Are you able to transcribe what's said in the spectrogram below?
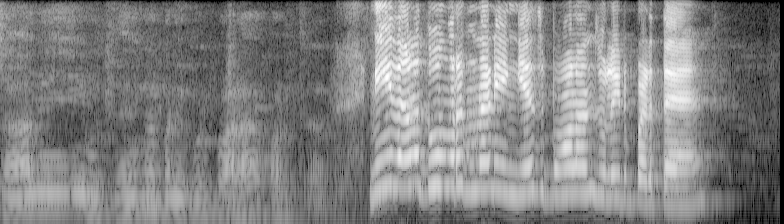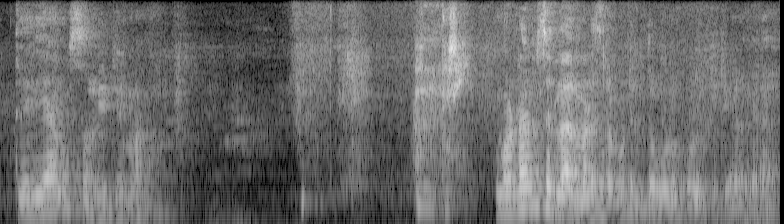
சாமி தேங்காய் பண்ணி போட்டு பாடா படுத்துறாரு. நீ தானே தூங்குறதுக்கு முன்னாடி எங்கேயாச்சும் போகலான்னு சொல்லிட்டு படுத்த? தெரியாம சொல்லிட்டேமா உடம்பு சரியில்லாத மனசில் போட்டு இந்த உழு குளிக்கிட்டு கிடக்குறேன்.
